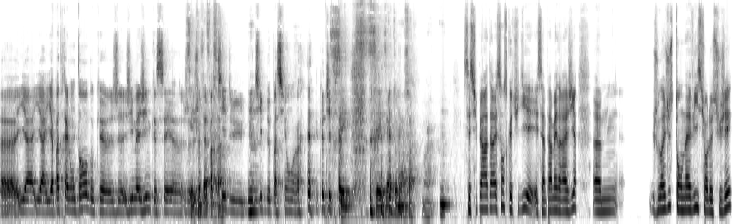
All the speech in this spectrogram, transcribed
euh, il y, a, y, a, y a pas très longtemps. Donc j'imagine que c'est, je, je fais partie du, du, mm. type de passion que tu traites. C'est exactement ça. Voilà. Mm. C'est super intéressant ce que tu dis et, ça me permet de réagir. Euh, je voudrais juste ton avis sur le sujet,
